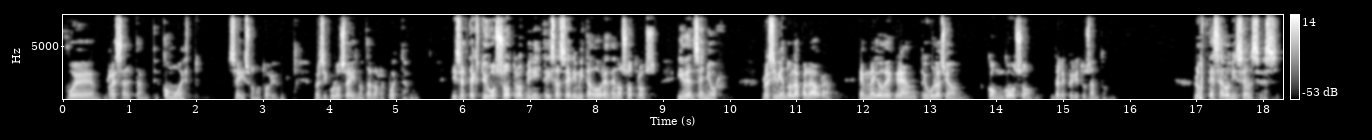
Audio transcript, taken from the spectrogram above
fue resaltante? ¿Cómo esto se hizo notorio? Versículo 6 nos da la respuesta. Dice el texto, y vosotros vinisteis a ser imitadores de nosotros y del Señor, recibiendo la palabra en medio de gran tribulación, con gozo del Espíritu Santo. Los tesalonicenses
